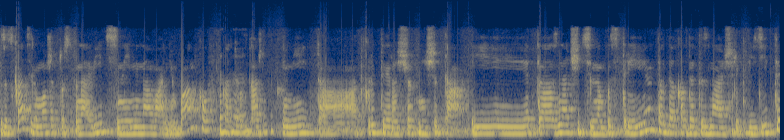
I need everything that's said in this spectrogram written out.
взыскатель может установить наименование банков, в которых угу. должник имеет а, открытые расчетные счета. И это значительно быстрее, тогда, когда ты знаешь реквизиты,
